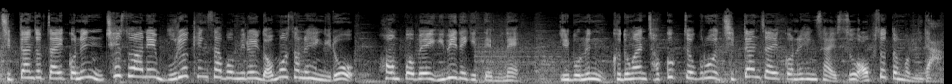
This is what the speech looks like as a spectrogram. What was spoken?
집단적 자위권은 최소한의 무력 행사 범위를 넘어서는 행위로 헌법에 위배되기 때문에 일본은 그동안 적극적으로 집단 자위권을 행사할 수 없었던 겁니다.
